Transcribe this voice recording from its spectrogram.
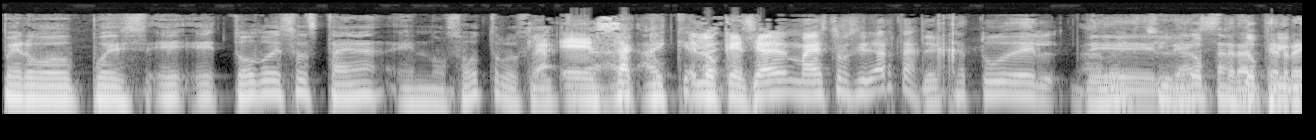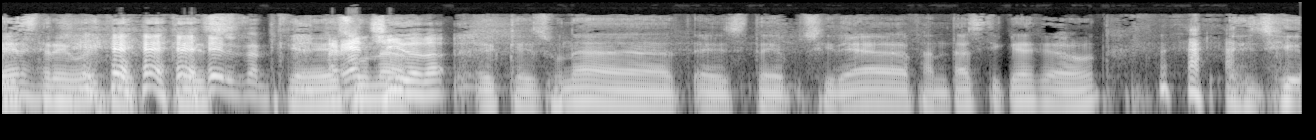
pero pues eh, eh, todo eso está en nosotros. Hay Exacto, hay que- lo que decía el maestro Siddhartha. Deja tú del, ver, del extraterrestre, güey, que, que es, que una, chido, ¿no? que es una este, pues, idea fantástica, cabrón. Eh, si,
